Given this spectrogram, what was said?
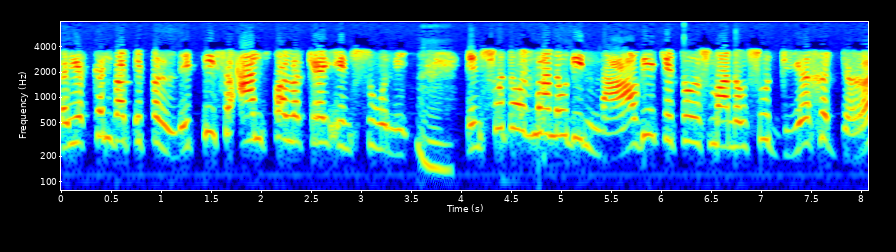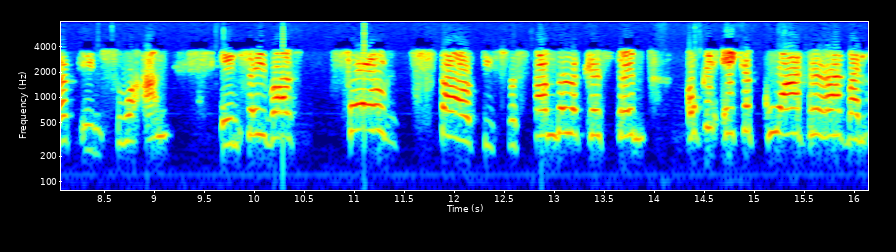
by 'n kind wat epileptiese aanvalle kry en so nie. Mm. En so het ons maar nou die naweek het ons maar nou so deur gedruk en so aan en sy was vol staaltjies, verstandelik gestrem. Ook ek het kwaad geraak want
